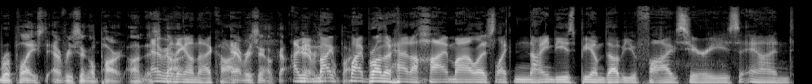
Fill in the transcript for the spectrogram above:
replaced every single part on this. Everything car. on that car. Every single car. I mean, every my, my brother had a high mileage, like 90s BMW 5 Series, and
